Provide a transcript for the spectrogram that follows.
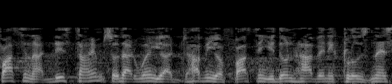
fasting at this time so that when you are having your fasting, you don't have any closeness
